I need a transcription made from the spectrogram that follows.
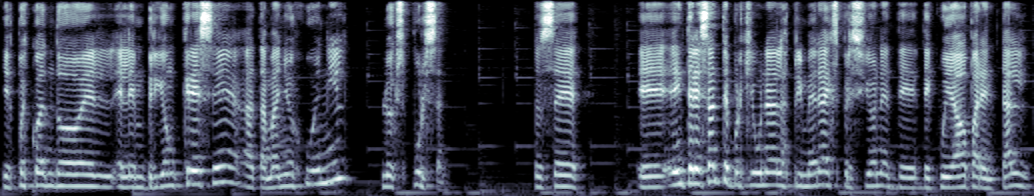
Y después cuando el, embrión crece a tamaño juvenil, lo expulsan. Entonces, eh, es interesante porque una de las primeras expresiones de cuidado parental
